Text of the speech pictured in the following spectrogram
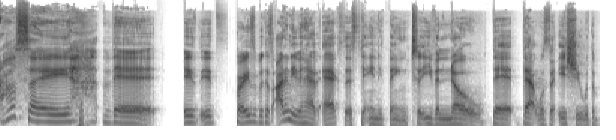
I'll say that it, it's crazy because I didn't even have access to anything to even know that that was an issue with the,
